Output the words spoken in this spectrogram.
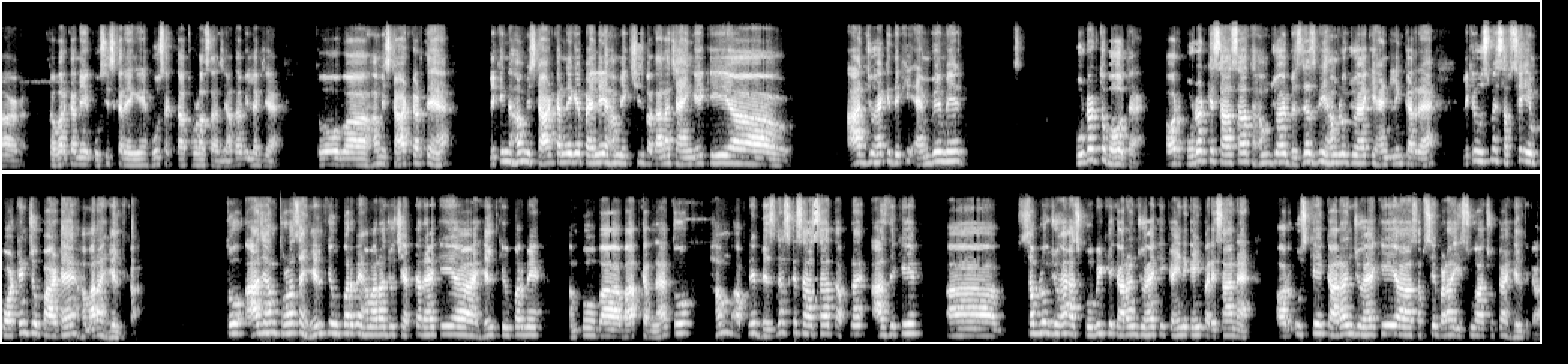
कवर करने की कोशिश करेंगे, हो सकता थोड़ा सा ज़्यादा भी लग जाए। तो हम स्टार्ट करते हैं। लेकिन हम स्टार्ट करने के पहले हम एक चीज़ बताना चाहेंगे कि आज जो है कि देखिए एमवे में प्रोडक्ट तो बहुत है और प्रोडक्ट के साथ साथ हम जो है बिज़नेस भी हम लोग जो है कि हैंडलिंग कर रहे हैं। लेकिन उसमें सबसे इम्पोर्टेंट जो पार्ट है हमारा हेल्थ का। तो आज हम थोड़ा सा हेल्थ के ऊपर में, हमारा जो चैप्टर है कि हेल्थ के ऊपर में हमको बात करना है। तो हम अपने बिज़नेस के साथ साथ अपना आज देखिए सब लोग जो है आज कोविड के कारण जो है कि कहीं ना कहीं परेशान है और उसके कारण जो है कि आ, सबसे बड़ा इशू आ चुका है हेल्थ का।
